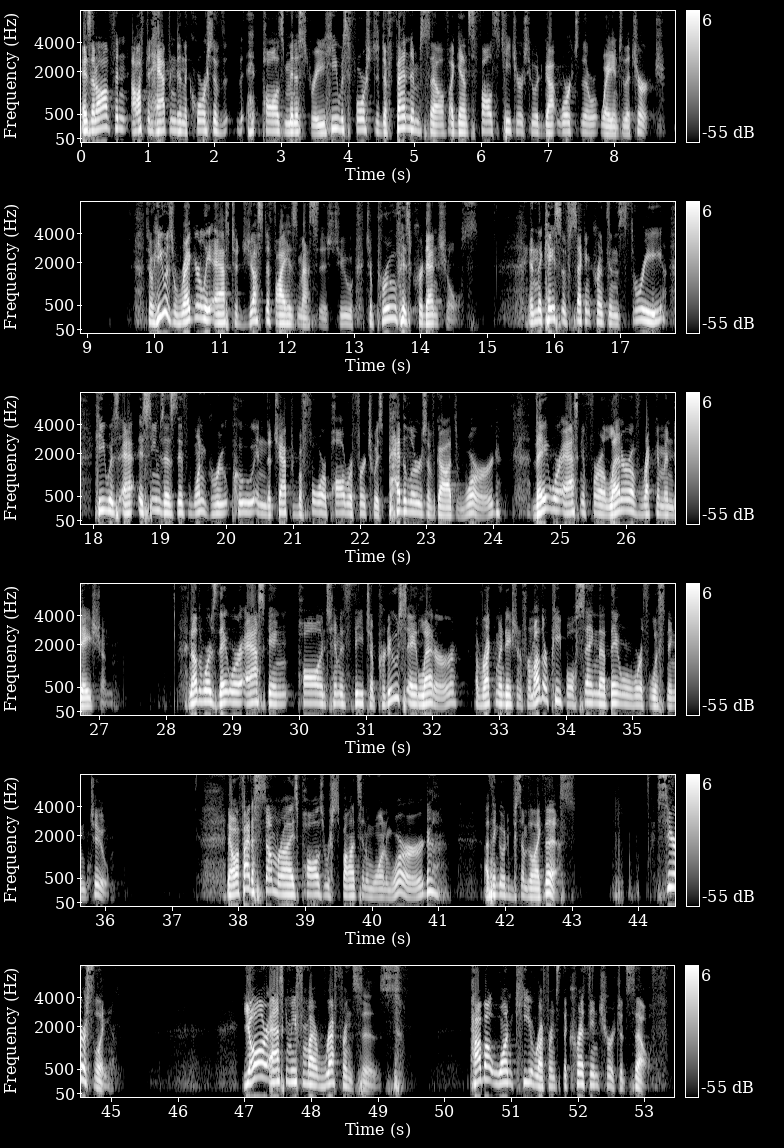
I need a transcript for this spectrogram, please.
As it often often happened in the course of Paul's ministry, he was forced to defend himself against false teachers who had got worked their way into the church. So he was regularly asked to justify his message, to, to prove his credentials. In the case of 2 Corinthians 3, he was at, it seems as if one group who in the chapter before Paul referred to as peddlers of God's word, they were asking for a letter of recommendation. In other words, they were asking Paul and Timothy to produce a letter of recommendation from other people saying that they were worth listening to. Now, if I had to summarize Paul's response in one word, I think it would be something like this Seriously, y'all are asking me for my references. How about one key reference, the Corinthian church itself?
